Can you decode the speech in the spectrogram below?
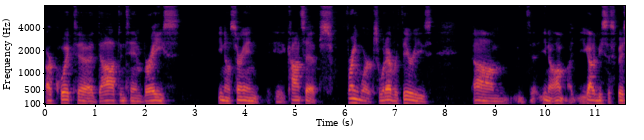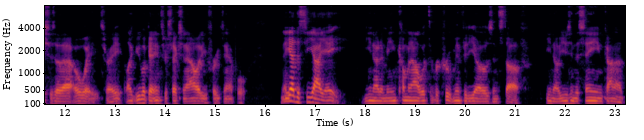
are quick to adopt and to embrace, you know, certain eh, concepts, frameworks, whatever theories um, you know, I'm, you got to be suspicious of that always, right? Like you look at intersectionality, for example. You, know, you had the CIA, you know what I mean, coming out with the recruitment videos and stuff. You know, using the same kind of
